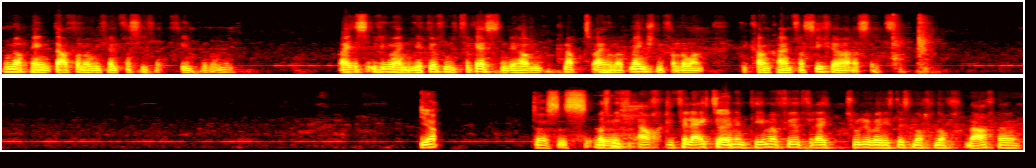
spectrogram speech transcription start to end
Unabhängig davon, ob ich ein Versicherer finde oder nicht. Weil es, ich meine, wir dürfen nicht vergessen, wir haben knapp 200 Menschen verloren. Die kann kein Versicherer ersetzen. Ja, das ist. Was äh, mich auch vielleicht zu einem Thema führt, vielleicht, Entschuldigung, wenn ich das noch, noch nachdenke,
